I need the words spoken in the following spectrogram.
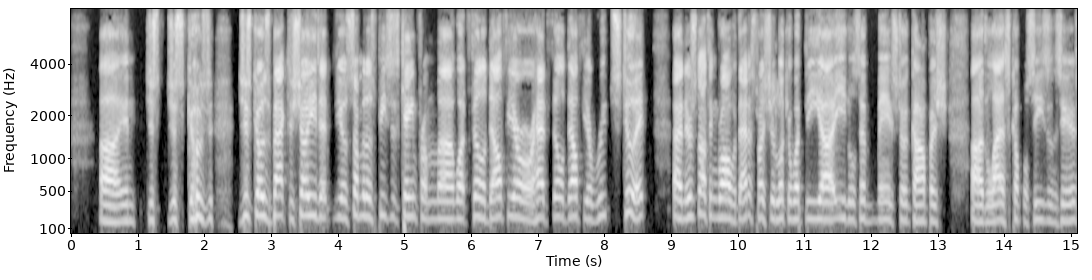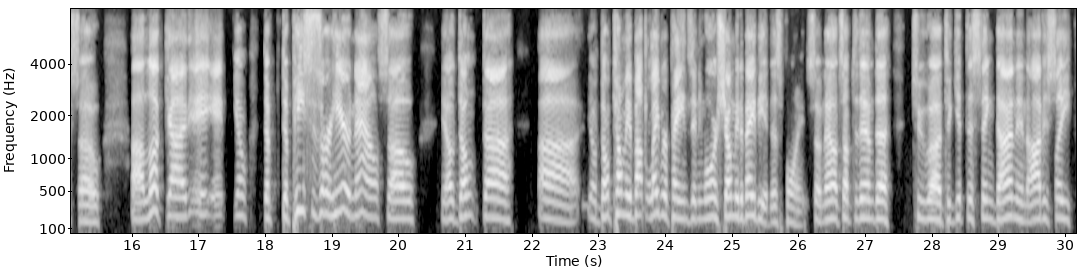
uh, and just just goes just goes back to show you that you know some of those pieces came from uh, what Philadelphia or had Philadelphia roots to it, and there's nothing wrong with that. Especially look at what the uh, Eagles have managed to accomplish uh, the last couple seasons here. So, uh, look, uh, it, it, you know the the pieces are here now. So you know don't. Uh, uh, you know, don't tell me about the labor pains anymore. Show me the baby at this point. So now it's up to them to to uh, to get this thing done. And obviously,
